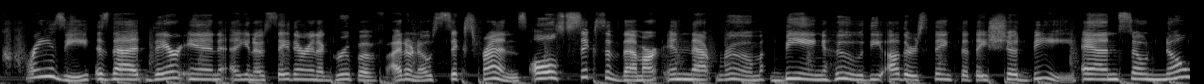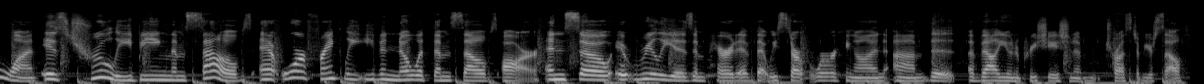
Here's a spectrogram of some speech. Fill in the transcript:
crazy is that they're in, uh, you know, say they're in a group of, I don't know, six friends. All six of them are in that room being who the others think that they should be. And so no one is truly being themselves eh, or frankly even know what themselves are. And so it really is imperative that we start working on um, the a value and appreciation of trust of yourself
